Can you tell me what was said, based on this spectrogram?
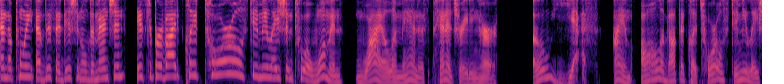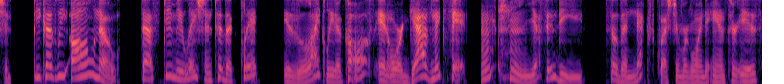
And the point of this additional dimension is to provide clitoral stimulation to a woman while a man is penetrating her. Oh, yes, I am all about the clitoral stimulation because we all know that stimulation to the clit is likely to cause an orgasmic fit. Mm-hmm, yes, indeed. So the next question we're going to answer is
